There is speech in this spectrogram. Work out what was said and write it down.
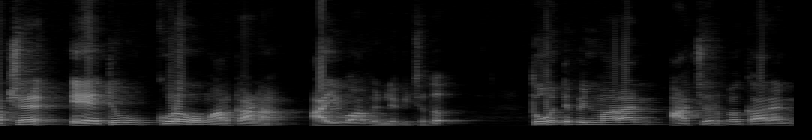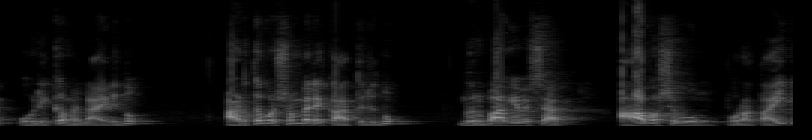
പക്ഷേ ഏറ്റവും കുറവ് മാർക്കാണ് ആ യുവാവിന് ലഭിച്ചത്. തോറ്റു പിന്മാറാൻ ആ ചെറുപ്പക്കാരൻ ഒരുക്കമല്ലായിരുന്നു. അടുത്ത വർഷം വരെ കാത്തിരുന്നു. നിർഭാഗ്യവശാൽ ആ വർഷവും പുറത്തായി.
